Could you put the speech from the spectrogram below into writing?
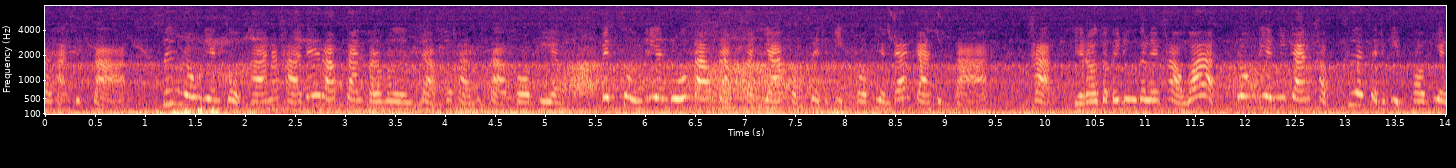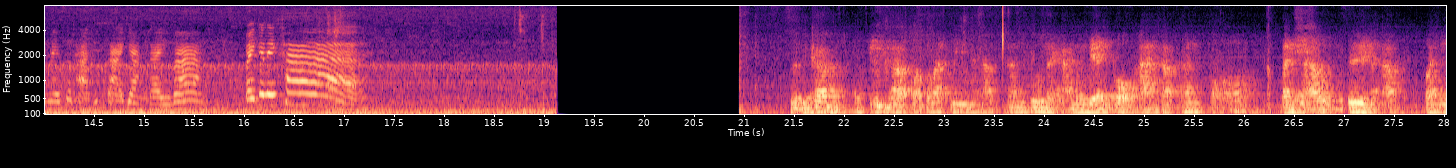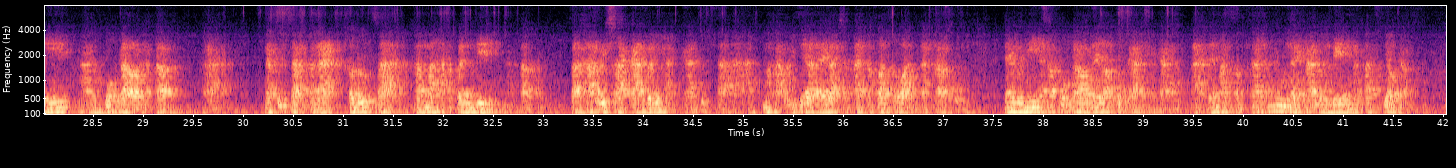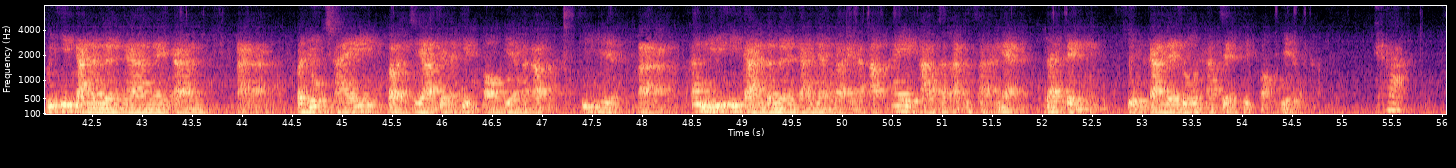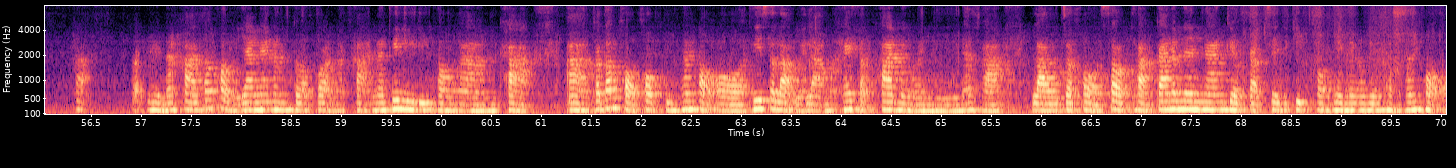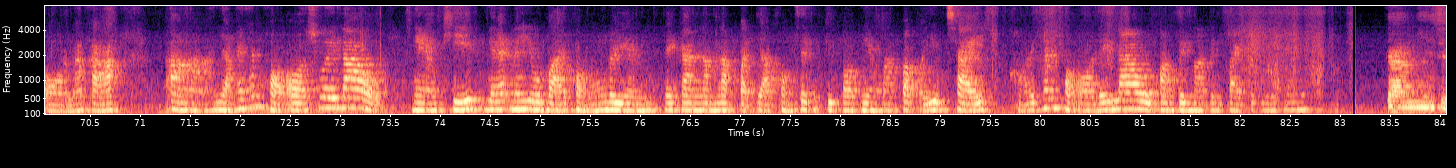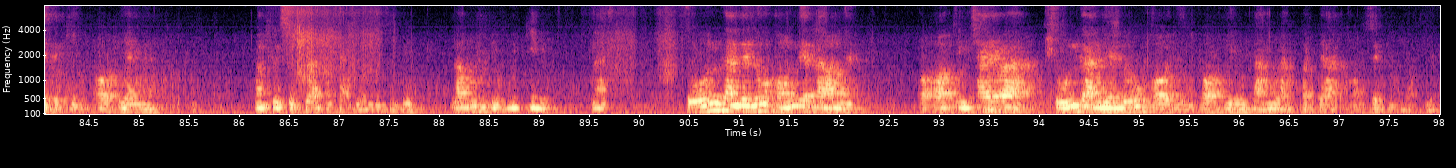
สถานศึกษา ซึ่งโรงเรียนโกบพระนะคะ ได้รับการประเมินจากสถานศึกษาพอเพียง เป็นศูนย์เรียนรู้ตามหลักปรัชญาของเศรษฐกิจพอเพียงด้านการศึกษาค่ะ เดี๋ยวเราจะไปดูกันเลยค่ะว่า โรงเรียนมีการขับเคลื่อนเศรษฐกิจพอเพียงในสถานศึกษาอย่างไรบ้าง ไปกันเลยค่ะ สวัสดีครับผมครับขอสวัสดีนะครับ ท่านผู้อำนวยการโรงเรียนโกพานครับ ท่านผอบัญชาบุญซื่อนะครับ วันนี้ทางพวกเรานะครับอ่า นักศึกษาคณะครุศาสตร์ครับมหาบัณฑิตนะครับสาขาวิชาการบริหารการศึกษา มหาวิทยาลัยราชภัฏนครสวรรค์นะครับผมในวันนี้นะครับพวกเราได้รับโอกาสในการอ่าได้มาสัมภาษณ์ผู้อำนการโรงเรียนนะครับ เกี่ยวกับวิธีการดำเนินงานในการประยุกต์ใช้ปรัชญาเศรษฐกิจพอเพียงนะครับ ที่ท่านมีวิธีการดำเนินการอย่างไรนะครับ ให้ทางสถานศึกษาเนี่ยได้เป็นศูนย์การเรียนรู้ทางเศรษฐกิจพอเพียงครับค่ะ ก่อนอื่นนะคะต้องขออนุญาตแนะนำตัวก่อนนะคะนาทินีดีทองงามค่ะอ่าก็ต้องขอขอบคุณท่านผออที่สละเวลามาให้สัมภาษณ์ในวันนี้นะคะ เราจะขอสอบถามการดำเนินงานเกี่ยวกับเศรษฐกิจพองเพียงในโรงเรียนของท่านผออนะคะอ่าอยากให้ท่านผออช่วยเล่าแนวคิดและนโยบายของโรงเรียน ในการนำหลักปรัชญาของเศรษฐกิจพอเพียงมาปรับประยุกต์ใช้ ขอให้ท่านผออได้เล่าความเป็นมาเป็นไปตรงนี้ได้ไหมการมีเศรษฐกิจพอเพียงเนี่ย มันคือสุดยอดในการดำเนินชีวิตเรามีอยู่มีกินนะศูนย์การเรียนรู้ของเรียนเราเนี่ยพออจึงใช้ว่า ศูนย์การเรียนรู้พออยู่พอกินตามหลักปรัชญาของเศรษฐกิจพอเพียง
